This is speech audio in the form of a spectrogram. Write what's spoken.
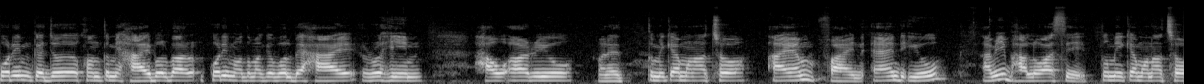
করিমকে যখন তুমি হাই বলবা করিমও তোমাকে বলবে hi Rahim how are you মানে তুমি কেমন আছো? I am fine and you আমি ভালো আছি। তুমি কেমন আছো?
